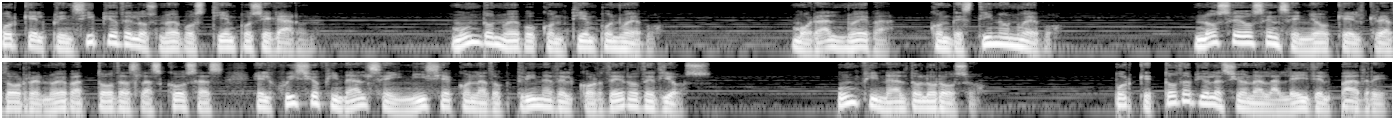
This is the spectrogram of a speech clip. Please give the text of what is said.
porque el principio de los nuevos tiempos llegaron. Mundo nuevo con tiempo nuevo. Moral nueva, con destino nuevo. ¿No se os enseñó que el Creador renueva todas las cosas, el juicio final se inicia con la doctrina del Cordero de Dios? Un final doloroso. Porque toda violación a la ley del Padre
